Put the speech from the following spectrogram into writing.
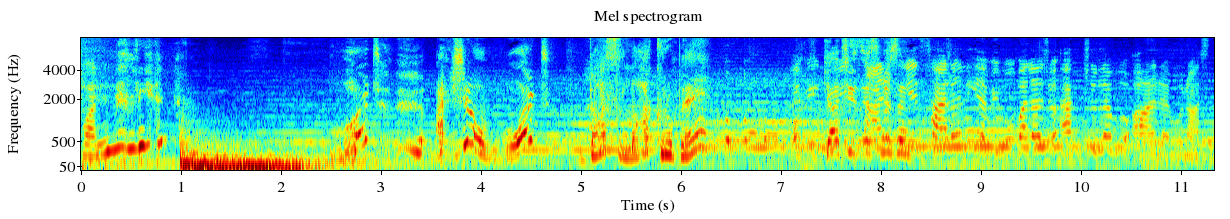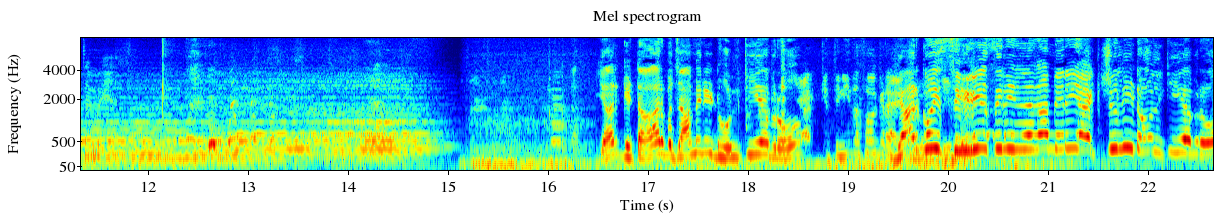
One million. What? Aisha, what? दस लाख रुपए क्या चीज इसमें से ये सारा नहीं है अभी वो वाला जो एक्चुअल है वो आ रहा है वो रास्ते में है यार गिटार बजा मेरी ढोलकी है ब्रो यार कितनी दफ़ा कराया यार कोई सीरियस ही नहीं ले रहा मेरी एक्चुअली ढोलकी है ब्रो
